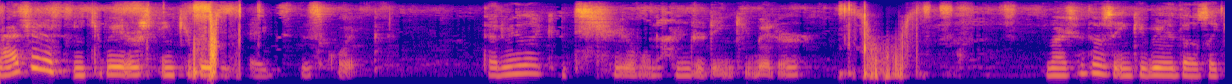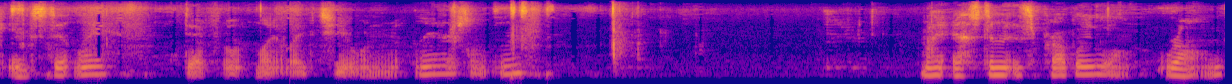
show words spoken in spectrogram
Imagine if incubators incubated eggs this quick. That'd be like a tier 100 incubator. Imagine those incubated those like instantly. Definitely like tier 1 million or something. My estimate is probably wrong.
